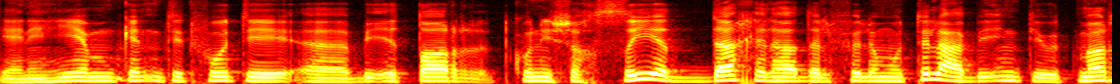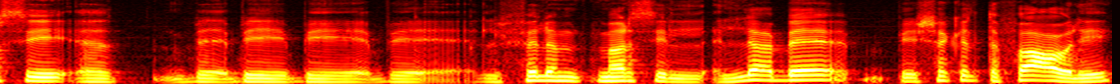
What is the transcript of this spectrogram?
يعني هي ممكن انت تفوتي آه، بإطار تكوني شخصية داخل هذا الفيلم وتلعبي انت وتمارسي آه، بالفيلم تمارسي اللعبة بشكل تفاعلي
